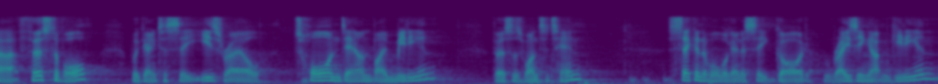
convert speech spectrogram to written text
Uh, first of all, we're going to see Israel torn down by Midian, verses 1 to 10. Second of all, we're going to see God raising up Gideon,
